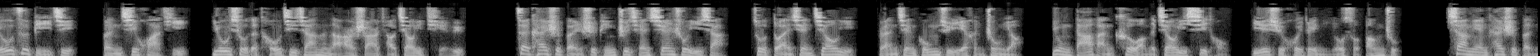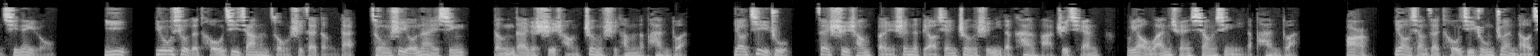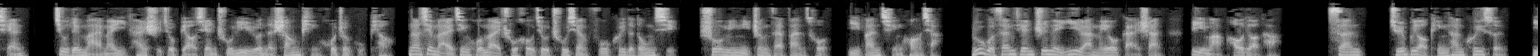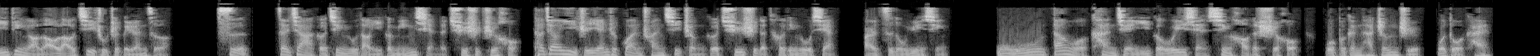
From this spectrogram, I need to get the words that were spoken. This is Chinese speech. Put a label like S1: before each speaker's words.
S1: 游资笔记，本期话题：优秀的投机家们的二十二条交易铁律。在开始本视频之前，先说一下，做短线交易，软件工具也很重要。用打板客网的交易系统，也许会对你有所帮助。下面开始本期内容。一、优秀的投机家们总是在等待，总是有耐心等待着市场证实他们的判断。要记住，在市场本身的表现证实你的看法之前，不要完全相信你的判断。二。要想在投机中赚到钱，就得买卖一开始就表现出利润的商品或者股票。那些买进或卖出后就出现浮亏的东西，说明你正在犯错。一般情况下，如果三天之内依然没有改善，立马抛掉它。三，绝不要平摊亏损，一定要牢牢记住这个原则。四，在价格进入到一个明显的趋势之后，它将一直沿着贯穿其整个趋势的特定路线而自动运行。五，当我看见一个危险信号的时候，我不跟他争执，我躲开。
